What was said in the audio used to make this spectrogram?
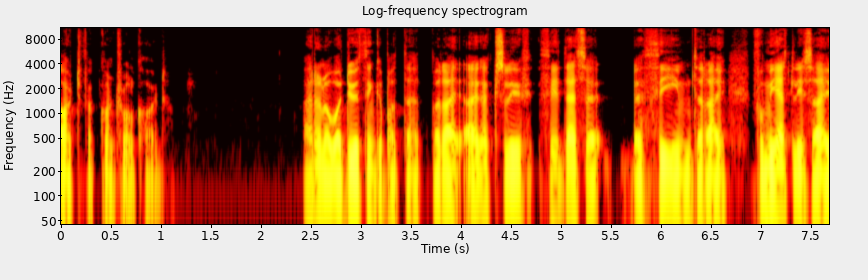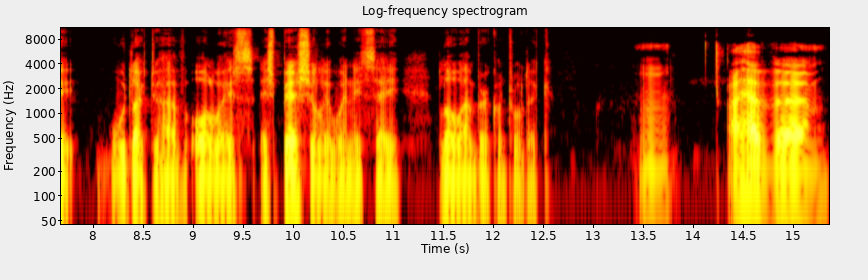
artifact control card I don't know what do you think about that, but I, I actually think that's a, a theme that I, for me at least, I would like to have always, especially when it's a low amber control deck. Mm. I have, um,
